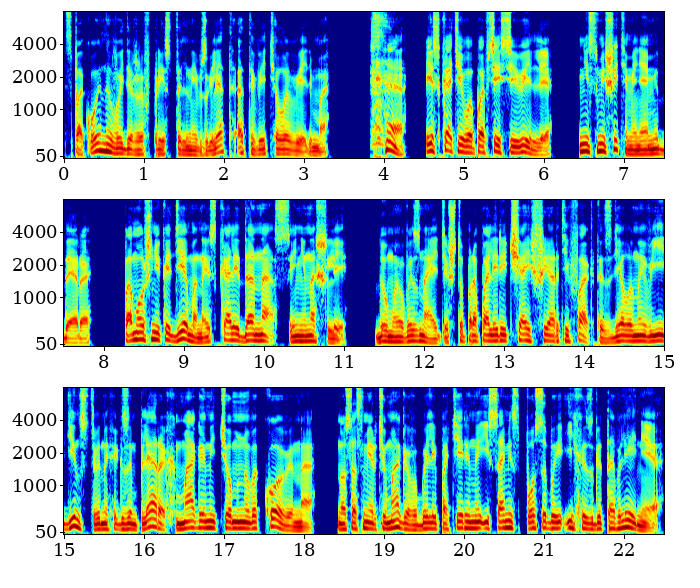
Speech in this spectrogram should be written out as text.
Спокойно выдержав пристальный взгляд, ответила ведьма. «Ха! Искать его по всей Севилле! Не смешите меня, Мидера. Помощника демона искали до нас и не нашли. Думаю, вы знаете, что пропали редчайшие артефакты, сделанные в единственных экземплярах магами Темного Ковина, но со смертью магов были потеряны и сами способы их изготовления,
